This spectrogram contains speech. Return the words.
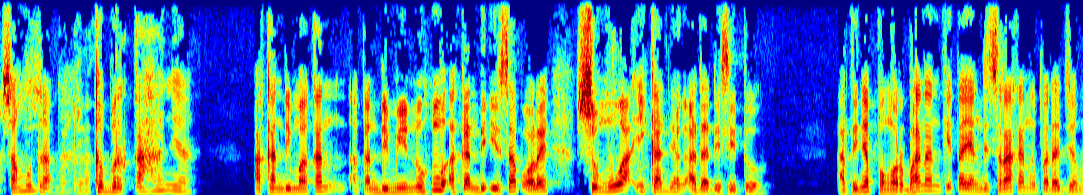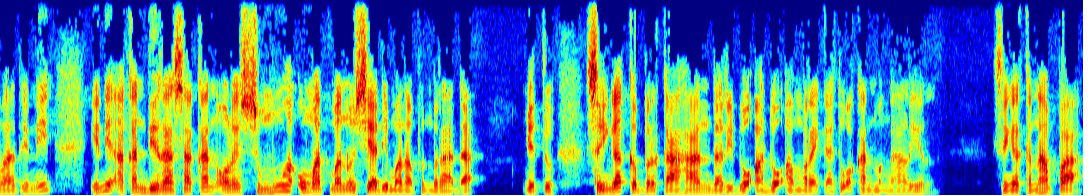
samudra. samudra. Keberkahannya akan dimakan, akan diminum, akan diisap oleh semua ikan yang ada di situ. Artinya pengorbanan kita yang diserahkan kepada jemaat ini, ini akan dirasakan oleh semua umat manusia di mana pun berada. Itu sehingga keberkahan dari doa-doa mereka itu akan mengalir. Sehingga kenapa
